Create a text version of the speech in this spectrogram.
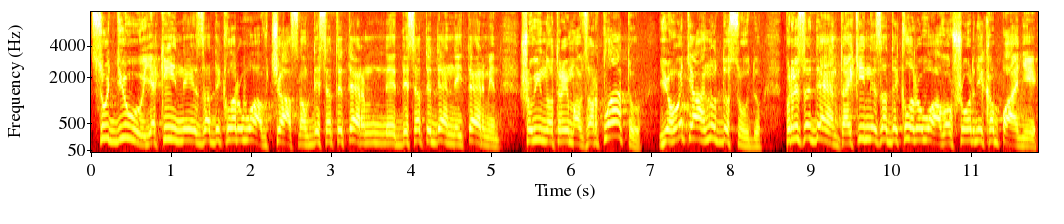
Суддю, який не задекларував вчасно в 10-терм- 10-денний термін, що він отримав зарплату, Його тягнуть до суду. Президента, який не задекларував офшорні компанії,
